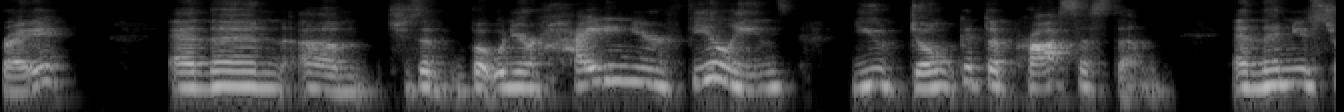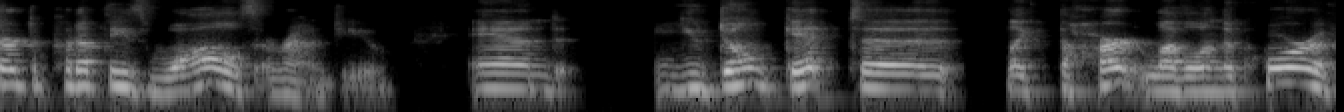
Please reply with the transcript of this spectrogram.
right? And then um, she said, but when you're hiding your feelings, you don't get to process them. And then you start to put up these walls around you. And you don't get to like the heart level and the core of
